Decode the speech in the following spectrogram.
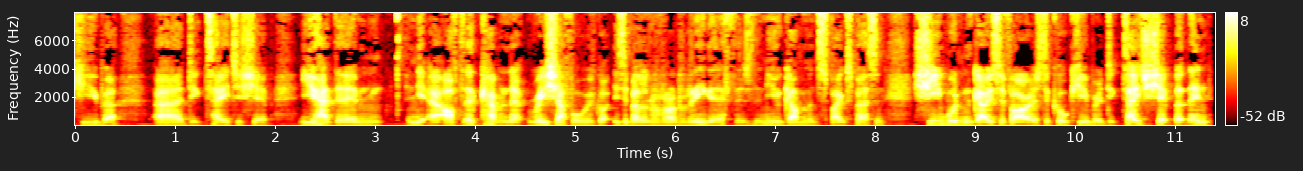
Cuba uh, dictatorship. You had the um, after the cabinet reshuffle, we've got Isabel Rodriguez as the new government spokesperson. She wouldn't go so far as to call Cuba a dictatorship, but then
